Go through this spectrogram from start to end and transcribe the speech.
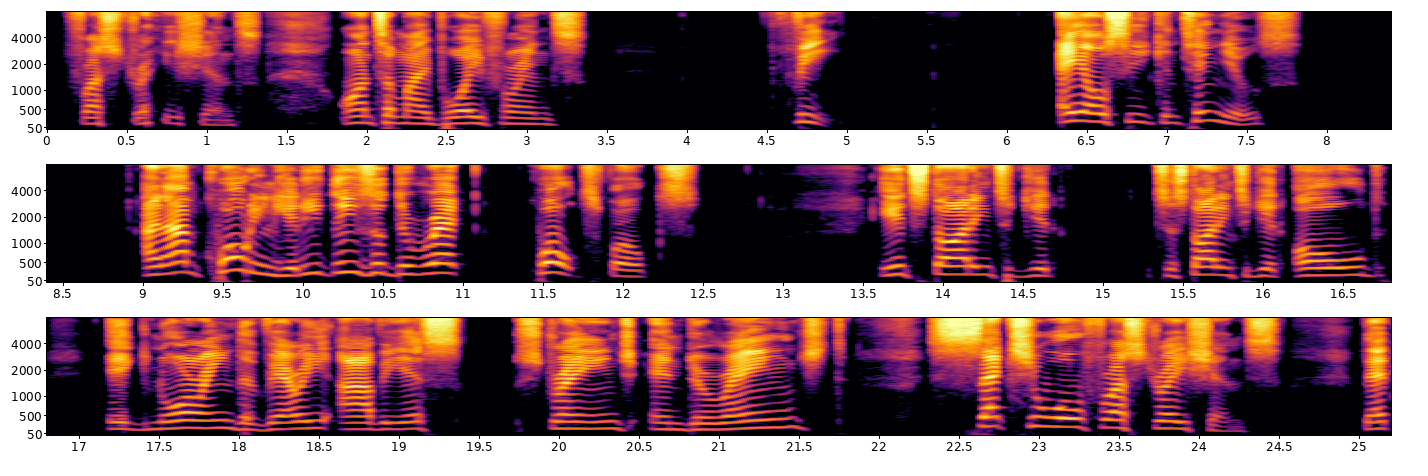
frustrations onto my boyfriend's feet. AOC continues, and I'm quoting here, these are direct quotes, folks. It's starting to get to starting to get old, ignoring the very obvious, strange, and deranged sexual frustrations that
